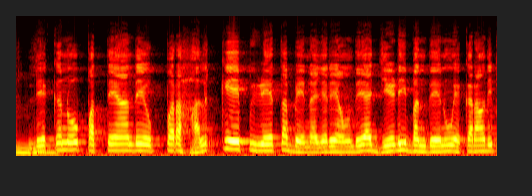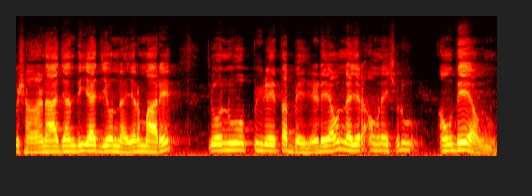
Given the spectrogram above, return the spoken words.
ਲੇਕਿਨ ਉਹ ਪੱਤਿਆਂ ਦੇ ਉੱਪਰ ਹਲਕੇ ਪੀਲੇ ਧੱਬੇ ਨਜ਼ਰ ਆਉਂਦੇ ਆ ਜਿਹੜੀ ਬੰਦੇ ਨੂੰ ਇੱਕ ਵਾਰ ਉਹਦੀ ਪਛਾਣ ਆ ਜਾਂਦੀ ਆ ਜੇ ਉਹ ਨਜ਼ਰ ਮਾਰੇ ਤੇ ਉਹਨੂੰ ਉਹ ਪੀਲੇ ਧੱਬੇ ਜਿਹੜੇ ਆ ਉਹ ਨਜ਼ਰ ਆਉਣੇ ਸ਼ੁਰੂ ਆਉਂਦੇ ਆ ਉਹਨੂੰ।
